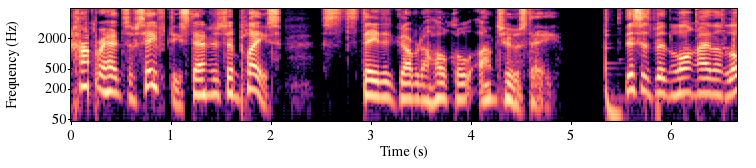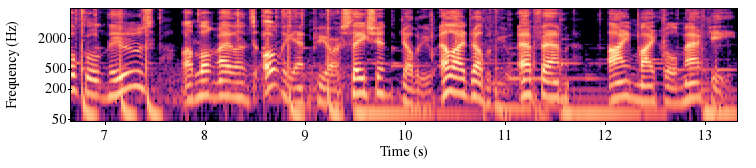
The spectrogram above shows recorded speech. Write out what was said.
comprehensive safety standards in place stated Governor Hochul on Tuesday. This has been Long Island Local News on Long Island's only NPR station, WLIW FM. I'm Michael Mackey.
